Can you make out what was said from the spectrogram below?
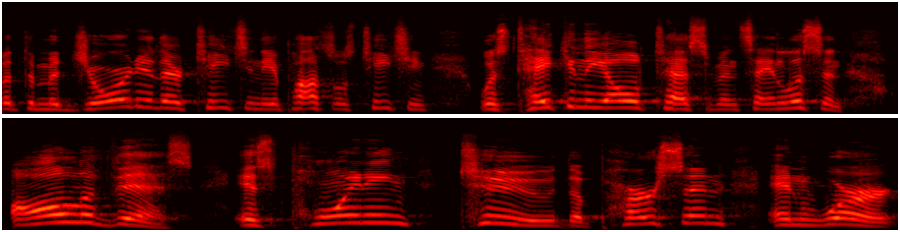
but the majority of their teaching, the apostles' teaching, was taking the Old Testament and saying, listen, all of this is pointing to the person and work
